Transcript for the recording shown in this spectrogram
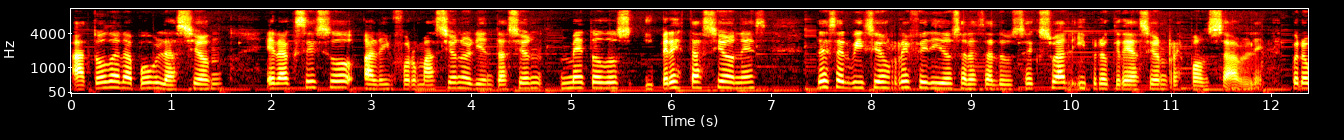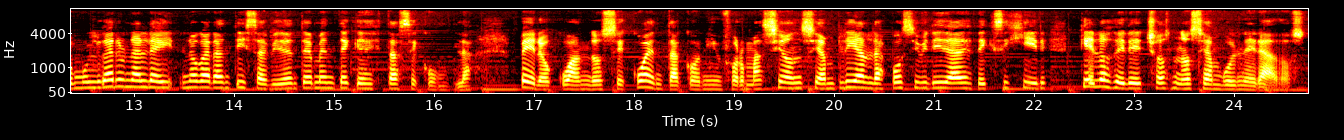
a toda la población el acceso a la información, orientación, métodos y prestaciones de servicios referidos a la salud sexual y procreación responsable. Promulgar una ley no garantiza evidentemente que ésta se cumpla, pero cuando se cuenta con información se amplían las posibilidades de exigir que los derechos no sean vulnerados.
